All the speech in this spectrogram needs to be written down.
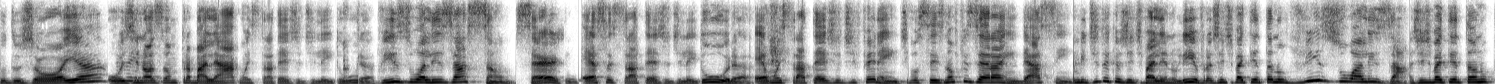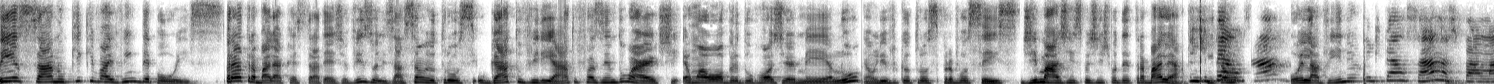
Tudo jóia? Hoje nós vamos trabalhar com a estratégia de leitura, visualização, certo? Essa estratégia de leitura é uma estratégia diferente. Vocês não fizeram ainda, é assim. À medida que a gente vai lendo o livro, a gente vai tentando visualizar. A gente vai tentando pensar no que, que vai vir depois. Para trabalhar com a estratégia visualização, eu trouxe O Gato Viriato Fazendo Arte. É uma obra do Roger Mello. É um livro que eu trouxe para vocês de imagens para a gente poder trabalhar. Tem que Então, pensar, oi, Lavínia? tem que pensar nas palavras.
